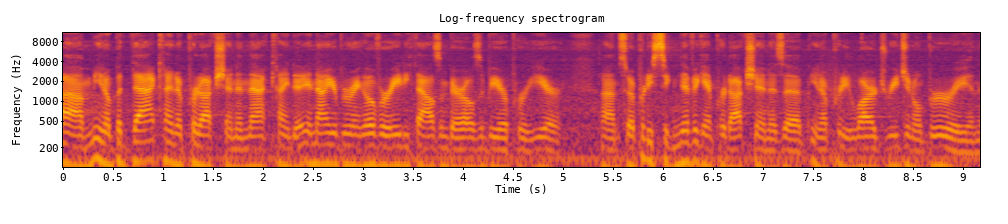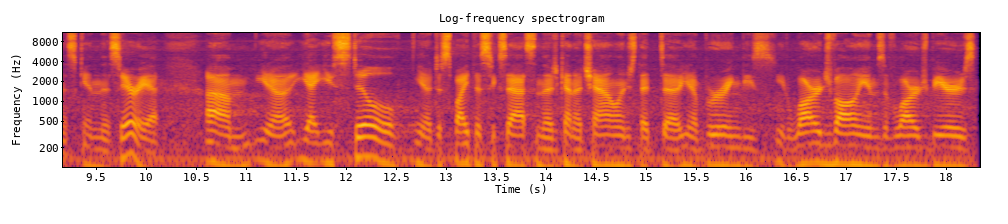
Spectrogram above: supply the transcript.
Um, you know, but that kind of production and that kind of, and now you're brewing over 80,000 barrels of beer per year. Um, so a pretty significant production as a you know pretty large regional brewery in this in this area. Um, you know, yet you still you know despite the success and the kind of challenge that uh, you know brewing these you know, large volumes of large beers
